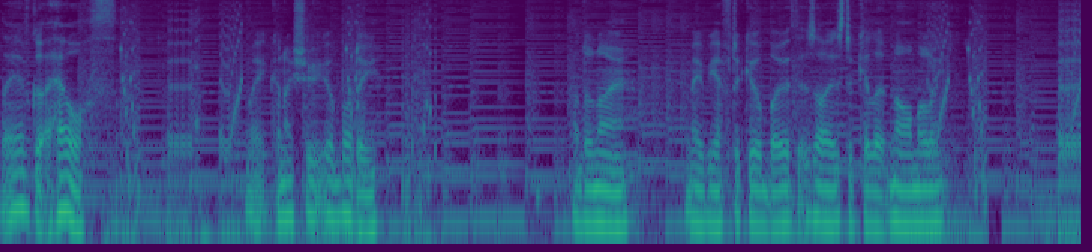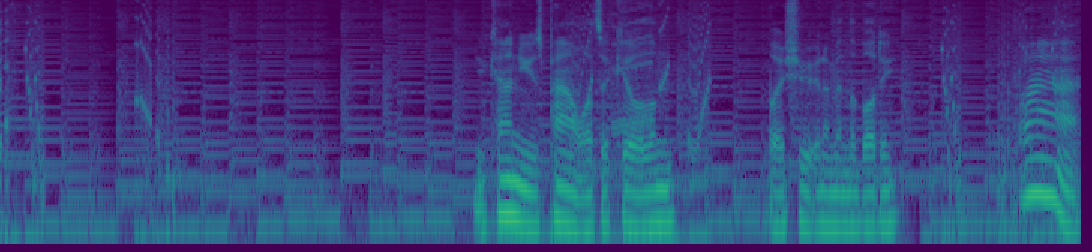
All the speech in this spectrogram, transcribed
They have got health. Wait, can I shoot your body? I don't know. Maybe you have to kill both its eyes to kill it normally. You can use power to kill them by shooting them in the body. Ah!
